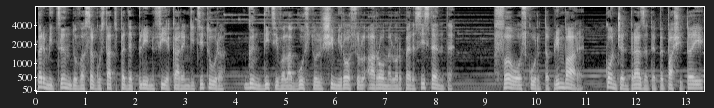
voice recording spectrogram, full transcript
permițându-vă să gustați pe deplin fiecare înghițitură. Gândiți-vă la gustul și mirosul aromelor persistente. Fă o scurtă plimbare. Concentrează-te pe pașii tăi,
